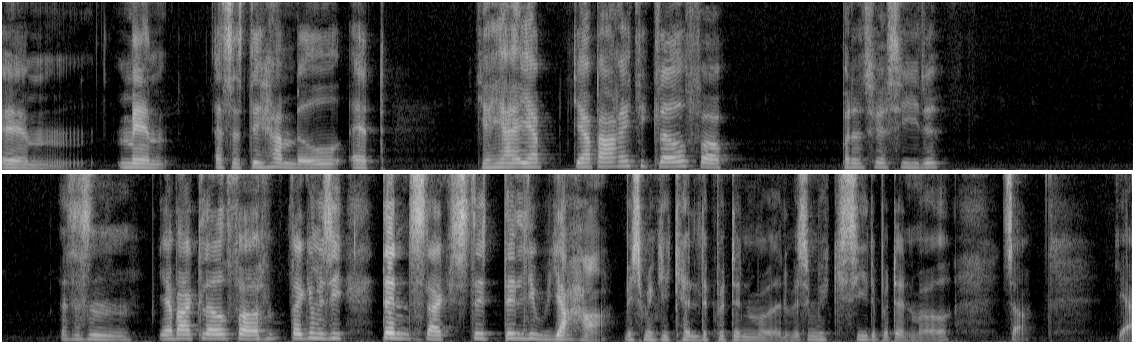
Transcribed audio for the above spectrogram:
Øhm, men altså det her med, at ja, jeg, jeg, jeg er bare rigtig glad for, hvordan skal jeg sige det? Altså sådan, jeg er bare glad for, hvad kan man sige, den slags, det, det liv jeg har, hvis man kan kalde det på den måde, eller hvis man kan sige det på den måde. Så, ja.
